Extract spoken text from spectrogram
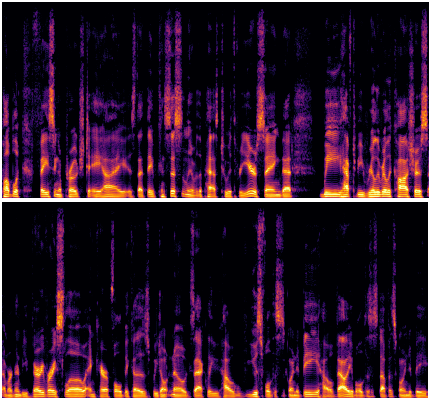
public facing approach to AI is that they've consistently over the past two or three years saying that we have to be really, really cautious and we're going to be very, very slow and careful because we don't know exactly how useful this is going to be, how valuable this stuff is going to be.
